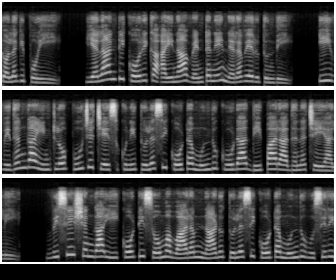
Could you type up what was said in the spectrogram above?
తొలగిపోయి ఎలాంటి కోరిక అయినా వెంటనే నెరవేరుతుంది. ఈ విధంగా ఇంట్లో పూజ చేసుకుని తులసి కోట ముందు కూడా దీపారాధన చేయాలి. విశేషంగా ఈ కోటి సోమవారం నాడు తులసి కోట ముందు ఉసిరి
